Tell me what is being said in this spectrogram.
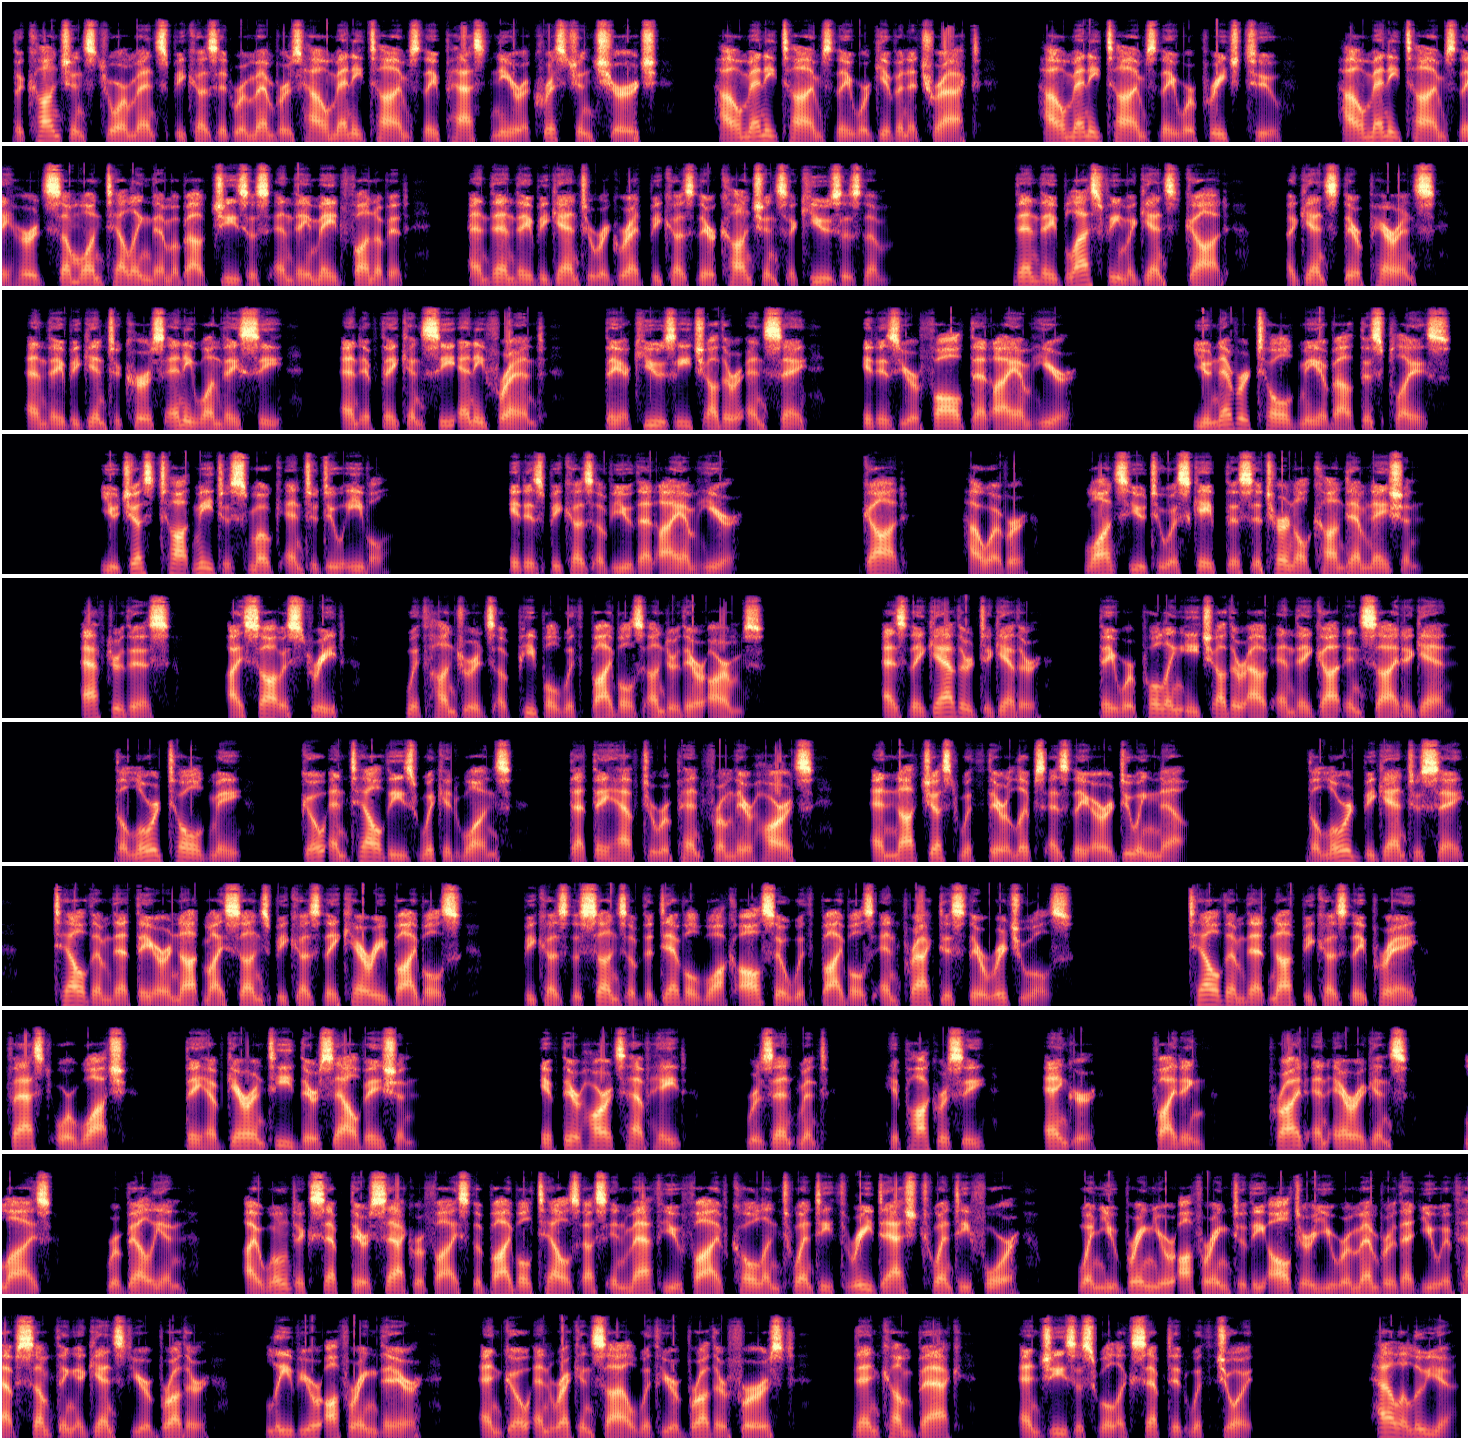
The conscience torments because it remembers how many times they passed near a Christian church, how many times they were given a tract, how many times they were preached to, how many times they heard someone telling them about Jesus and they made fun of it, and then they began to regret because their conscience accuses them. Then they blaspheme against God, against their parents, and they begin to curse anyone they see, and if they can see any friend, they accuse each other and say, It is your fault that I am here. You never told me about this place. You just taught me to smoke and to do evil. It is because of you that I am here. God, however, wants you to escape this eternal condemnation. After this, I saw a street, with hundreds of people with Bibles under their arms. As they gathered together, they were pulling each other out and they got inside again. The Lord told me, Go and tell these wicked ones, that they have to repent from their hearts, and not just with their lips as they are doing now. The Lord began to say, Tell them that they are not my sons because they carry Bibles, because the sons of the devil walk also with Bibles and practice their rituals. Tell them that not because they pray, fast or watch, they have guaranteed their salvation. If their hearts have hate, resentment, hypocrisy, anger, fighting, pride and arrogance, lies, rebellion, I won't accept their sacrifice the Bible tells us in Matthew 5 23-24, when you bring your offering to the altar you remember that you if have something against your brother, leave your offering there, and go and reconcile with your brother first, then come back, and Jesus will accept it with joy. Hallelujah.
